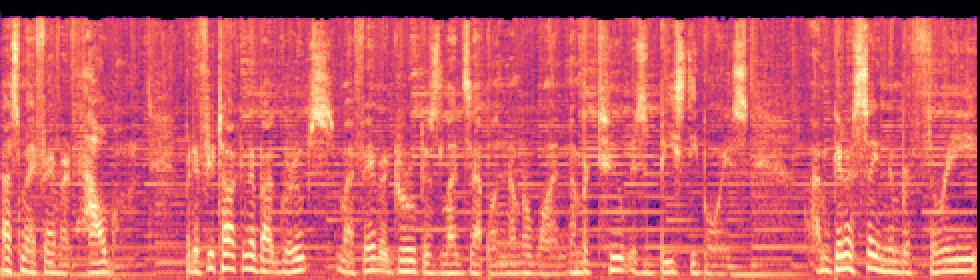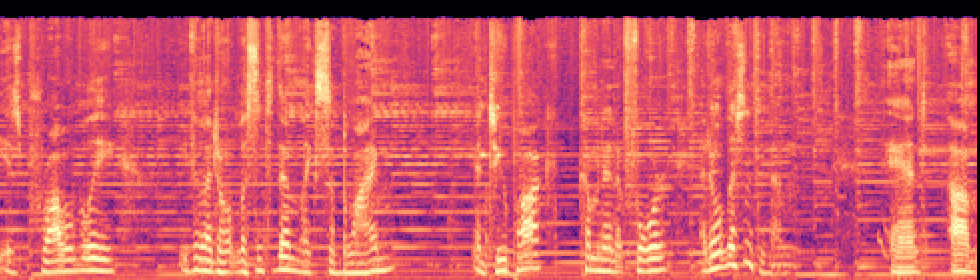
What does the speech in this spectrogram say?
That's my favorite album. But if you're talking about groups, my favorite group is Led Zeppelin, number one. Number two is Beastie Boys. I'm going to say number three is probably, even though I don't listen to them, like Sublime and Tupac coming in at four. I don't listen to them. And um,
